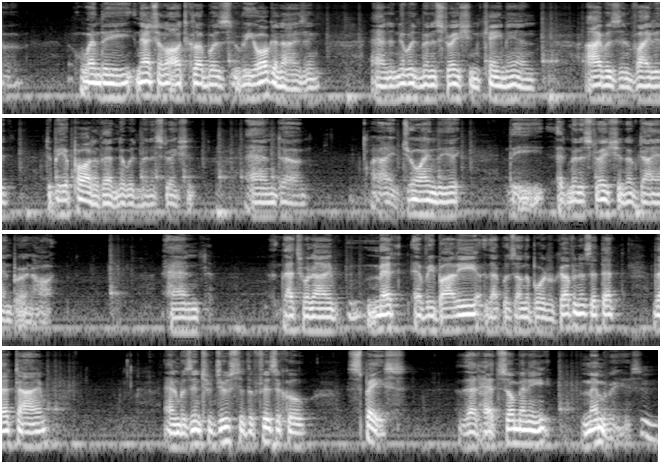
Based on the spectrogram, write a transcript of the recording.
when the National Arts Club was reorganizing, and a new administration came in. I was invited to be a part of that new administration, and uh, I joined the the administration of Dianne Bernhard. And that's when I met everybody that was on the Board of Governors at that, that time and was introduced to the physical space that had so many memories hmm.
